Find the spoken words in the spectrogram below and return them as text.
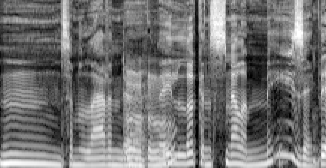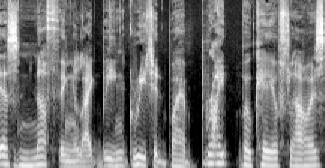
mmm, some lavender. Mhm. They look and smell amazing. There's nothing like being greeted by a bright bouquet of flowers.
